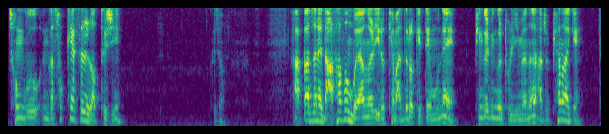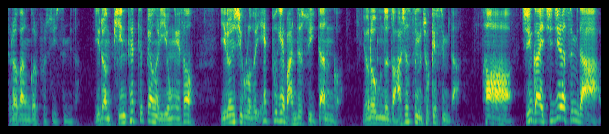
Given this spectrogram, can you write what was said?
전구, 그러니까 소켓을 넣듯이. 그죠? 아까 전에 나사선 모양을 이렇게 만들었기 때문에 빙글빙글 돌리면 아주 편하게 들어가는 걸 볼 수 있습니다. 이런 빈 페트병을 이용해서 이런 식으로도 예쁘게 만들 수 있다는 거 여러분들도 아셨으면 좋겠습니다. 하하 지금까지 지질이었습니다.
